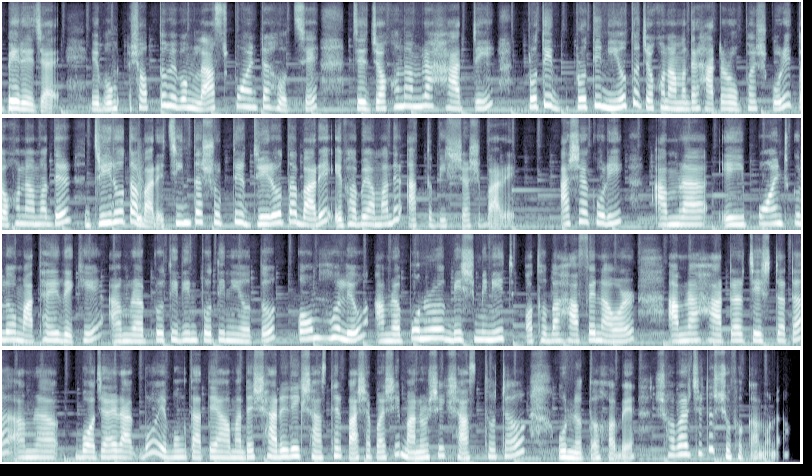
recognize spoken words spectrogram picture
বেড়ে যায় এবং সপ্তম এবং লাস্ট পয়েন্টটা হচ্ছে যে যখন আমরা হাঁটি প্রতি, প্রতিনিয়ত যখন আমাদের হাঁটার অভ্যাস করি তখন আমাদের দৃঢ়তা বাড়ে, চিন্তা শক্তির দৃঢ়তা বাড়ে, এভাবে আমাদের আত্মবিশ্বাস বাড়ে। আশা করি আমরা এই পয়েন্টগুলো মাথায় রেখে আমরা প্রতিদিন প্রতিনিয়ত কম হলেও আমরা পনেরো বিশ মিনিট অথবা হাফ এন আওয়ার আমরা হাঁটার চেষ্টাটা আমরা বজায় রাখব এবং তাতে আমাদের শারীরিক স্বাস্থ্যের পাশাপাশি মানসিক স্বাস্থ্যটাও উন্নত হবে। সবার জন্য শুভকামনা।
